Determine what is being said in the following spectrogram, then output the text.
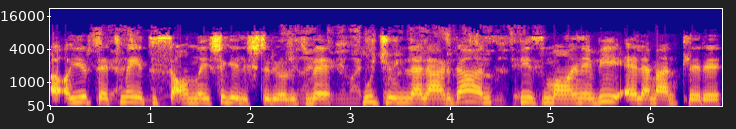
ayırt etme yetisi anlayışı geliştiriyoruz ve bu cümlelerden biz manevi elementleri,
